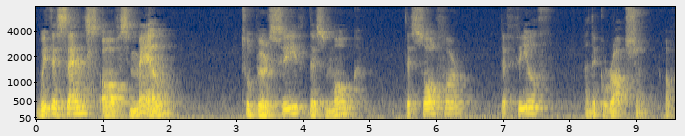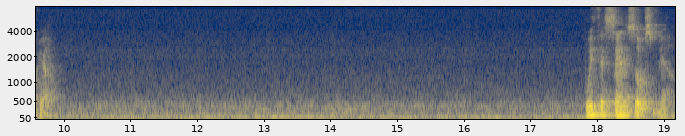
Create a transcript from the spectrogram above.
with a sense of smell to perceive the smoke, the sulfur, the filth, and the corruption of hell. With the sense of smell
